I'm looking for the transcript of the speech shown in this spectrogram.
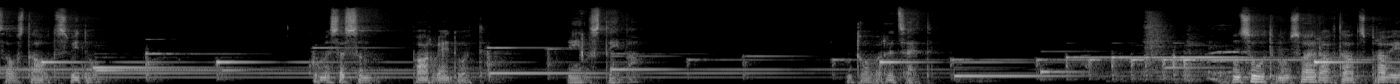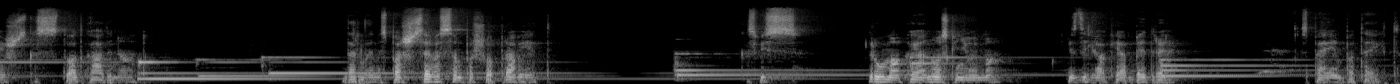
savas tautas vidū, kur mēs esam pārveidoti mīlestībā. Un to var redzēt. Un sūta mums vairāk tādus praviešus, kas to atgādinātu. Dari, lai mēs paši sev esam par šo pravieti, kas viss drūmākajā noskaņojumā, visdziļākajā bedrē spējam pateikt.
